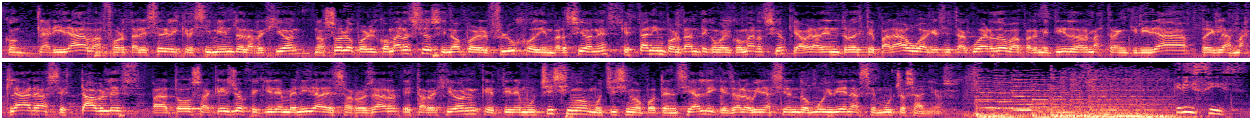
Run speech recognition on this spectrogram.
con claridad va a fortalecer el crecimiento de la región, no solo por el comercio, sino por el flujo de inversiones, que es tan importante como el comercio, que ahora dentro de este paraguas que es este acuerdo va a permitir dar más tranquilidad, reglas más claras, estables para todos aquellos que quieren venir a desarrollar esta región que tiene muchísimo, muchísimo potencial y que ya lo viene haciendo muy bien hace muchos años. Crisis.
